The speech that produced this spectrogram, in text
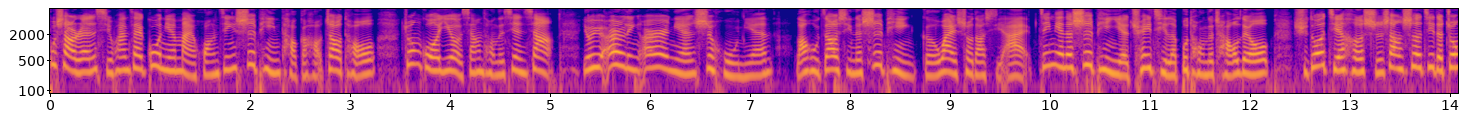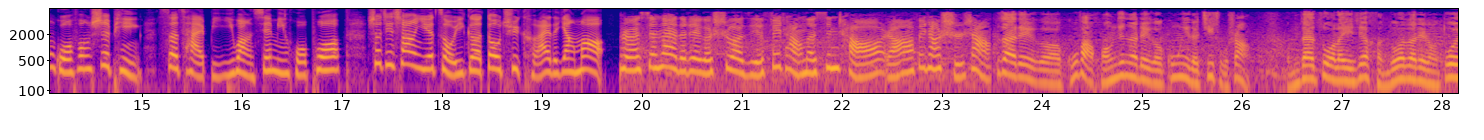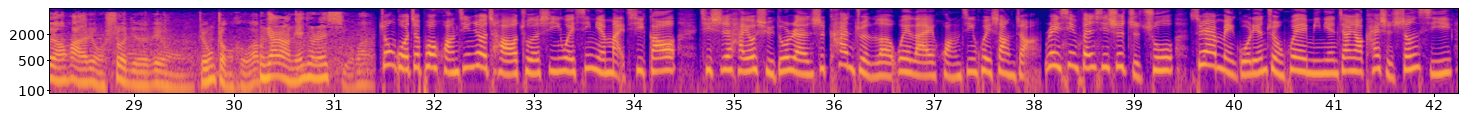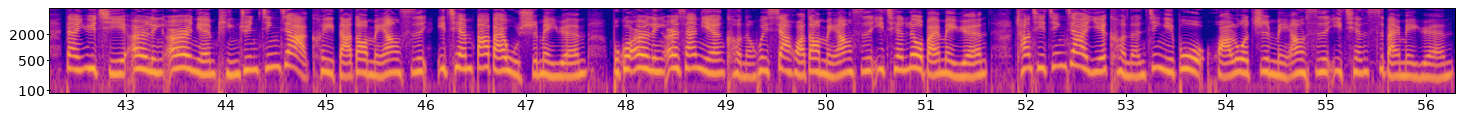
不少人喜欢在过年买黄金饰品讨个好兆头，中国也有相同的现象。由于二零二二年是虎年。老虎造型的饰品格外受到喜爱，今年的饰品也吹起了不同的潮流。许多结合时尚设计的中国风饰品，色彩比以往鲜明活泼，设计上也走一个逗趣可爱的样貌。是现在的这个设计非常的新潮，然后非常时尚。在这个古法黄金的这个工艺的基础上，我们在做了一些很多的这种多元化的这种设计的这种这种整合，更加让年轻人喜欢。中国这波黄金热潮，除了是因为新年买气高，其实还有许多人是看准了未来黄金会上涨。瑞信分析师指出，虽然美国联准会明年将要开始升息，但预期二零二二年平均金价可以达到每盎司一千八百五十美元。不过，二零二三年可能会下滑到每盎司一千六百美元，长期金价也可能进一步滑落至每盎司一千四百美元。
